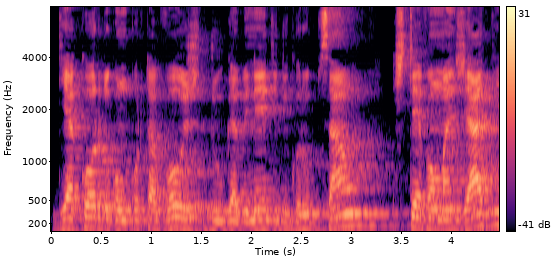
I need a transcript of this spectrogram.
De acordo com o porta-voz do Gabinete de Corrupção, Estevão Manjati,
